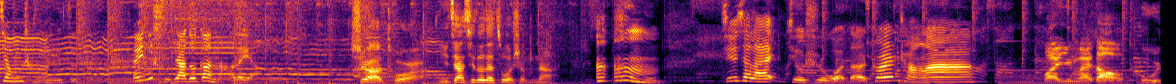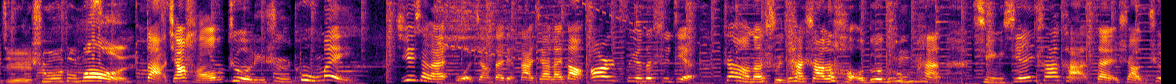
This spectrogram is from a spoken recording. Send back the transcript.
江城女子。哎，你暑假都干嘛了呀？是啊，兔儿，你假期都在做什么呢？接下来就是我的专场啦！欢迎来到兔姐说动漫。大家好，这里是兔妹。接下来我将带领大家来到二次元的世界。正好呢，暑假刷了好多动漫，请先刷卡再上车。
